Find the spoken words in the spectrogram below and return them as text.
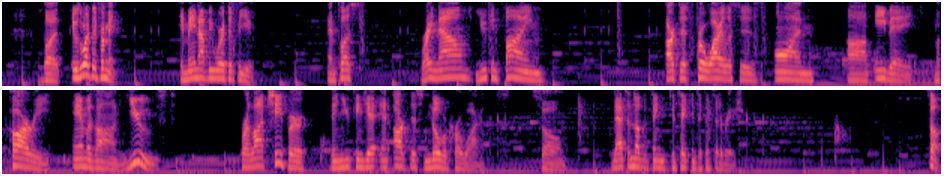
but it was worth it for me. It may not be worth it for you. And plus, right now you can find Arctis Pro wirelesses on um, eBay, Mercari, Amazon, used for a lot cheaper than you can get an Arctis Nova Pro wireless. So that's another thing to take into consideration. So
